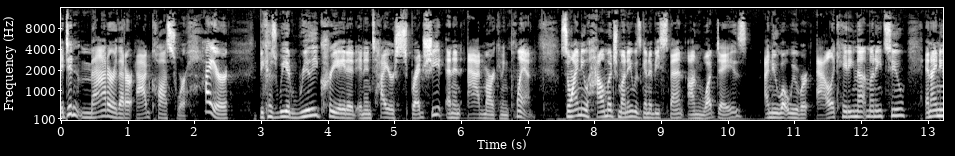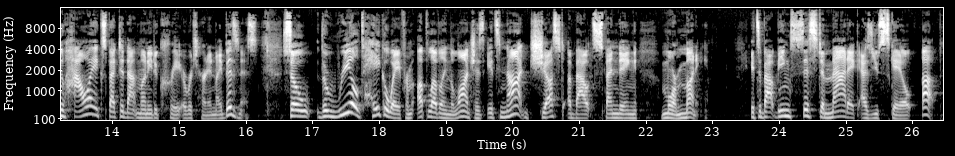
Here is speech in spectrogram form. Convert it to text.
It didn't matter that our ad costs were higher because we had really created an entire spreadsheet and an ad marketing plan. So I knew how much money was going to be spent on what days. I knew what we were allocating that money to, and I knew how I expected that money to create a return in my business. So the real takeaway from upleveling the launch is it's not just about spending more money. It's about being systematic as you scale up.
